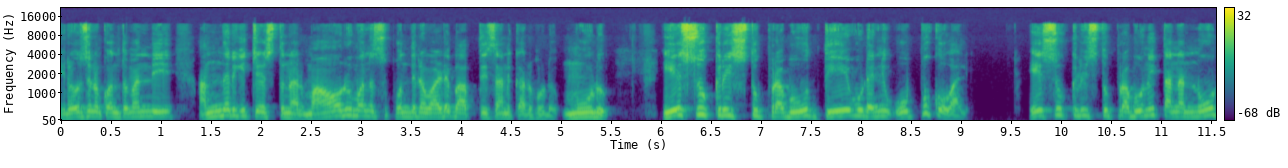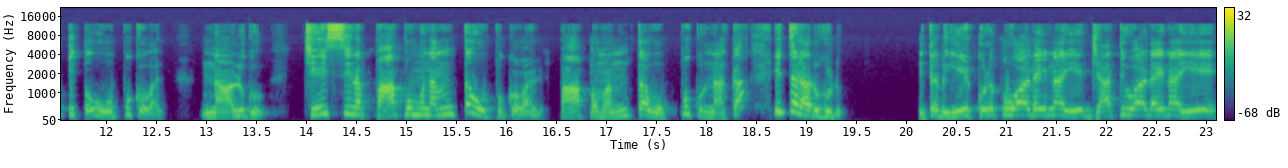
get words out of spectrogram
ఈ రోజున కొంతమంది అందరికీ చేస్తున్నారు. మారు మనసు పొందిన వాడే బాప్తీసానికి అర్హుడు. మూడు యేసుక్రీస్తు ప్రభు దేవుడని ఒప్పుకోవాలి. యేసుక్రీస్తు ప్రభుని తన నోటితో ఒప్పుకోవాలి. నాలుగు చేసిన పాపమునంతా ఒప్పుకోవాలి. పాపమంతా ఒప్పుకున్నాక ఇతడు అర్హుడు. ఇతడు ఏ కులపు వాడైనా ఏ జాతి వాడైనా ఏ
